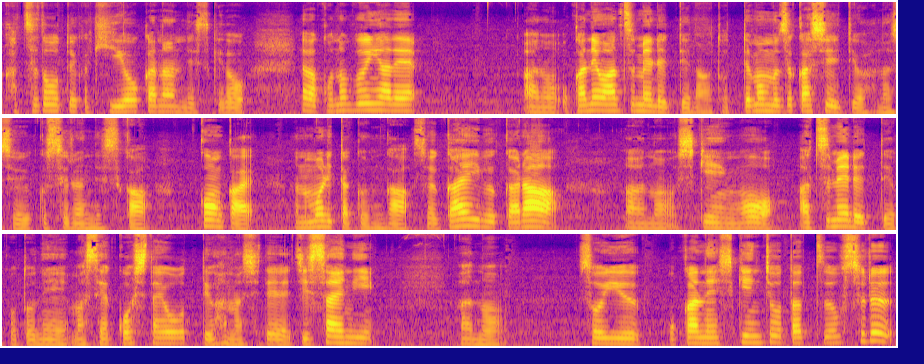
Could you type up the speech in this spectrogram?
活動というか起業家なんですけどやっぱこの分野であのお金を集めるっていうのはとっても難しいっていう話をよくするんですが今回あの森田くんがそういう外部からあの資金を集めるっていうことに、まあ、成功したよっていう話で実際にあのそういうお金資金調達をする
